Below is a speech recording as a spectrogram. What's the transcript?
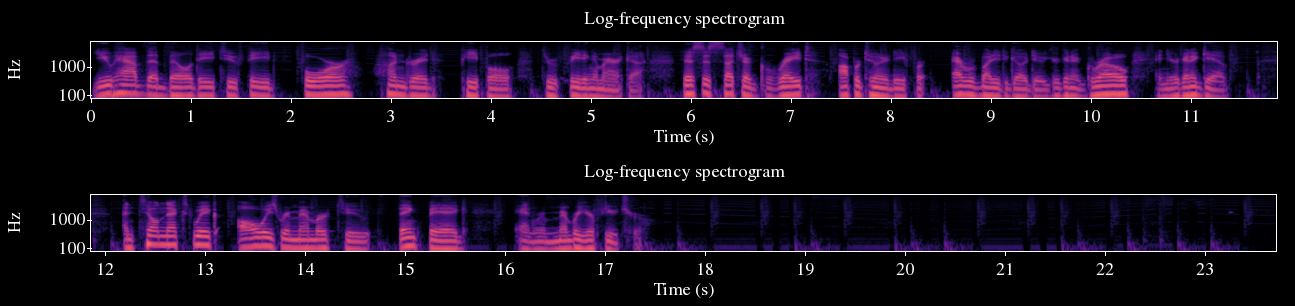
you have the ability to feed 400 people through Feeding America. This is such a great opportunity for everybody to go do. You're going to grow and you're going to give. Until next week, always remember to think big and remember your future.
